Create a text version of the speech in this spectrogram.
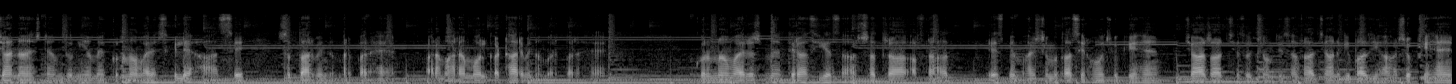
चाइना इस टाइम दुनिया में कोरोना वायरस के लिहाज से सत्तारवें नंबर पर है और हमारा मुल्क अठारहवें नंबर पर है। कोरोना वायरस में तिरासी हज़ार सत्रह अफराद इस बीमारी से मुतासर हो चुके हैं। चार हज़ार छः सौ चौंतीस अफराद जान की बाजी हार चुके हैं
